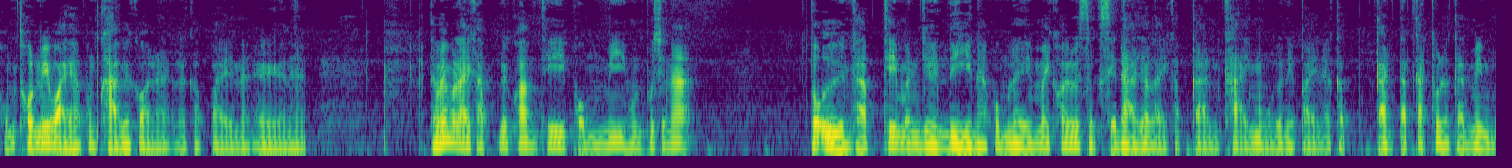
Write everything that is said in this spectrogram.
ผมทนไม่ไหวครับ ผมขายไว้ก่อนฮะแล้วก็ไปนะเออนะฮะแต่ไม่เป็นไรครับ ด้วยความที่ผมมีหุ้นผู้ชนะตัวอื่นครับ ที่มันยืนดีนะ ผมเลยไม่ค่อยรู้สึกเสียดายเท่าไหร่กับการขายหมูตัวนี้ไปนะกับการตัดขาดทุนและการไม่หมู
